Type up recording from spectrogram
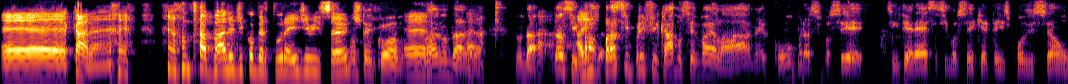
É, cara, é um trabalho de cobertura aí de research. Não tem como, é, não, não, dá, não dá. Não dá. Então, assim, para gente... simplificar, você vai lá, né? Compra se você se interessa, se você quer ter exposição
